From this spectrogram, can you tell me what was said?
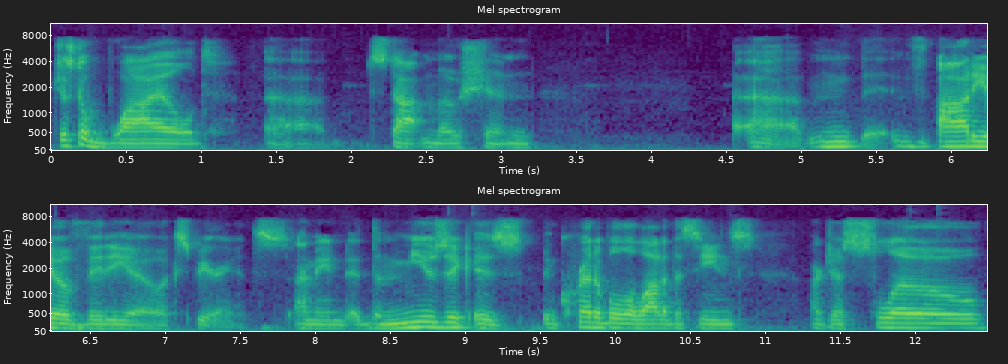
just a wild uh, stop motion uh, audio video experience. I mean, the music is incredible. A lot of the scenes are just slow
